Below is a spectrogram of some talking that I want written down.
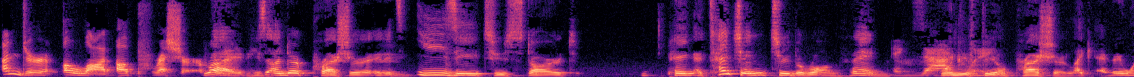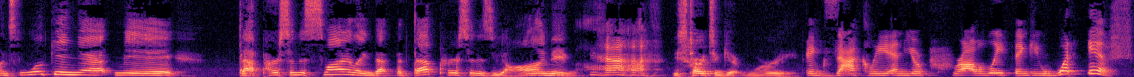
under a lot of pressure. Right. He's under pressure and it's mm. easy to start paying attention to the wrong thing. Exactly. When you feel pressure, like everyone's looking at me. That person is smiling, that but that person is yawning. you start to get worried. Exactly. And you're probably thinking, what if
